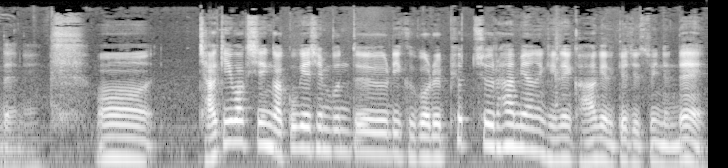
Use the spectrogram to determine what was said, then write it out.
네네. 어, 자기 확신 갖고 계신 분들이 그거를 표출하면 굉장히 강하게 느껴질 수 있는데,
